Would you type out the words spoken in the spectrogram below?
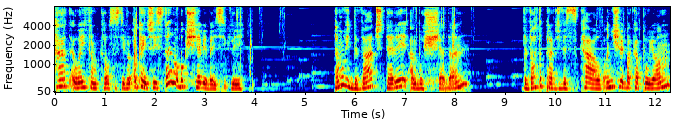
card away from closest evil. Okej, czyli stoją obok siebie, basically. Ta mówi 2, 4 albo 7. Dwa to prawdziwy scout. Oni siebie backupują.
